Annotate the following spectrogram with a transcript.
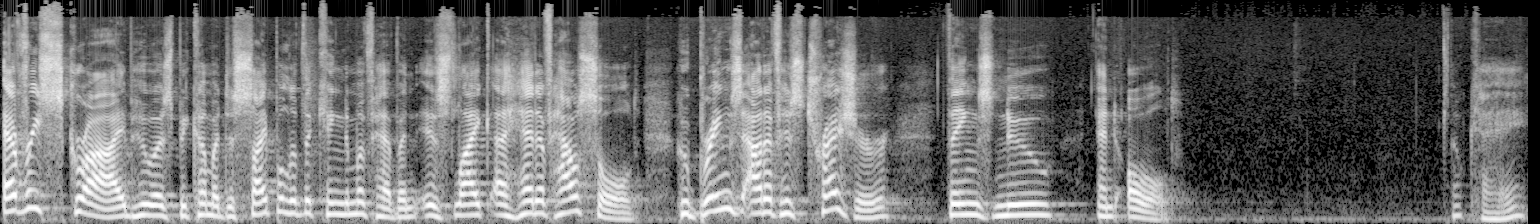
Every scribe who has become a disciple of the kingdom of heaven is like a head of household who brings out of his treasure things new and old. Okay.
